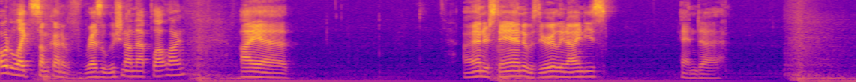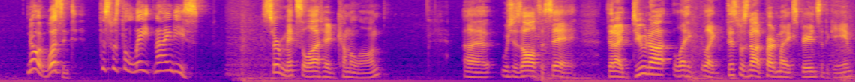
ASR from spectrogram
I would have liked some kind of resolution on that plot line. I uh, I understand it was the early '90s, and uh, no, it wasn't. This was the late '90s. Sir Mix-a-Lot had come along, uh, which is all to say that I do not like. Like this was not part of my experience of the game,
